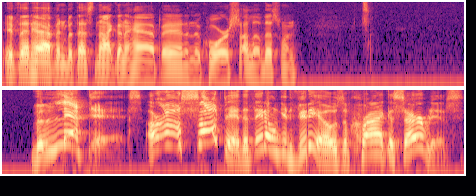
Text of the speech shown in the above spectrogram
if that happened, but that's not going to happen. And of course, I love this one. The leftists are all salty that they don't get videos of crying conservatives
